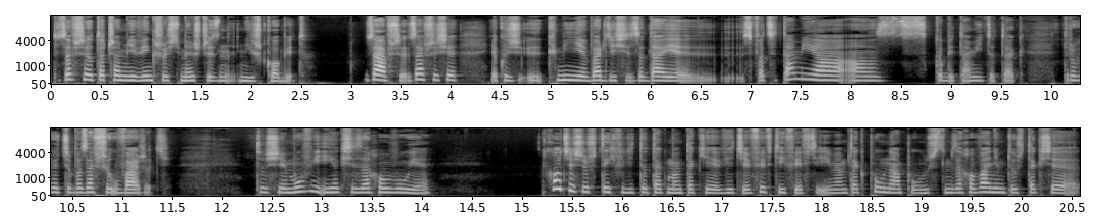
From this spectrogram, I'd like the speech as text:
to zawsze otacza mnie większość mężczyzn niż kobiet. Zawsze, zawsze się jakoś y, kminie, bardziej się zadaje y, z facetami, a, a z kobietami to tak trochę trzeba zawsze uważać, co się mówi i jak się zachowuje. Chociaż już w tej chwili to tak mam takie, wiecie, 50-50 i mam tak pół na pół. Już z tym zachowaniem to już tak się.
